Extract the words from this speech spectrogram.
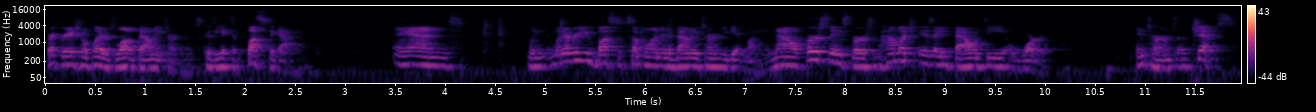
Recreational players love bounty tournaments because you get to bust a guy. And when, whenever you bust someone in a bounty tournament, you get money. Now, first things first, how much is a bounty worth in terms of chips?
